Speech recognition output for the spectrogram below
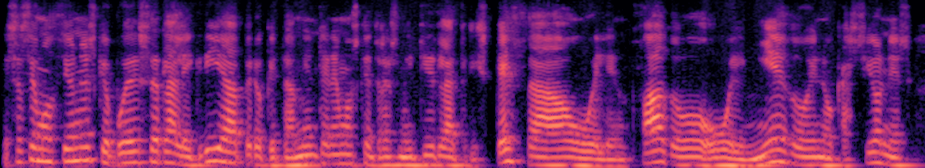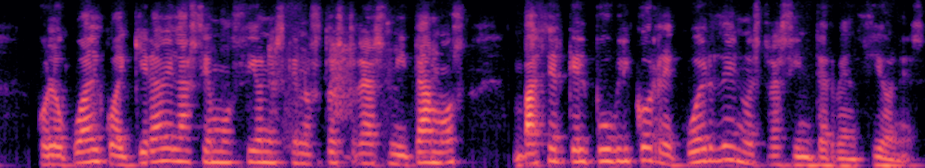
Esas emociones que puede ser la alegría, pero que también tenemos que transmitir la tristeza o el enfado o el miedo en ocasiones, con lo cual cualquiera de las emociones que nosotros transmitamos va a hacer que el público recuerde nuestras intervenciones.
